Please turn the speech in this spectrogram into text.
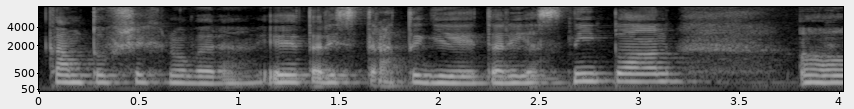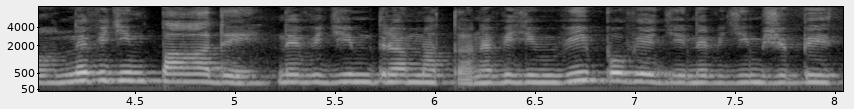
kam to všechno vede. Je tady strategie, je tady jasný plán, Uh, nevidím pády, nevidím dramata, nevidím výpovědi, nevidím, že by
